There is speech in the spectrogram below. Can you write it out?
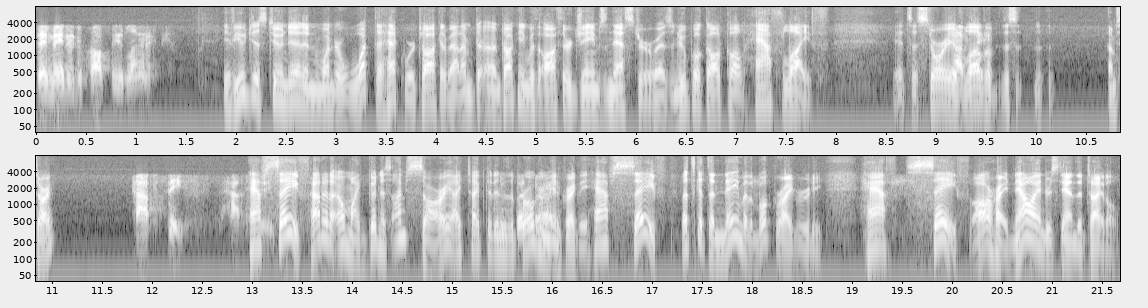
they made it across the Atlantic. If you just tuned in and wonder what the heck we're talking about, I'm, I'm talking with author James Nestor, who has a new book out called Half Life. It's a story of Half love. Safe. Of this. I'm sorry. Half safe. Half, Half safe. safe. How did I? Oh my goodness! I'm sorry. I typed it into the That's program right. incorrectly. Half safe. Let's get the name of the book right, Rudy. Half safe. All right. Now I understand the title.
